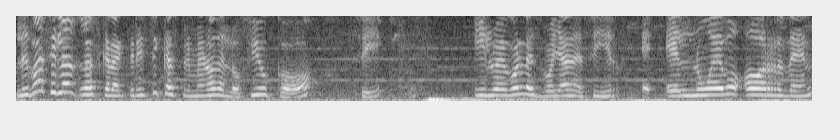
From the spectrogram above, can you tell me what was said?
Les voy a decir las, las características primero de lo Fiuco, ¿sí? Y luego les voy a decir eh, el nuevo orden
